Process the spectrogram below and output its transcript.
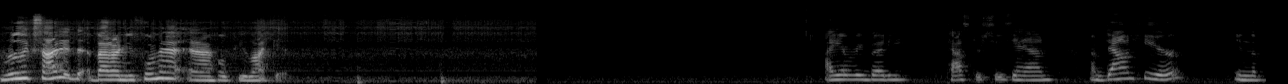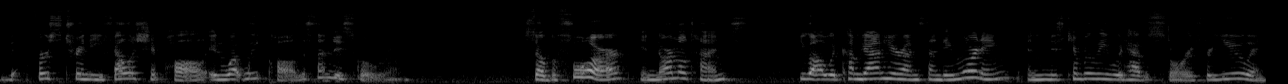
I'm really excited about our new format, and I hope you like it. Hi, everybody. It's Pastor Suzanne. I'm down here in the First Trinity Fellowship Hall in what we call the Sunday School room. So, before, in normal times, you all would come down here on Sunday morning, and Miss Kimberly would have a story for you and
